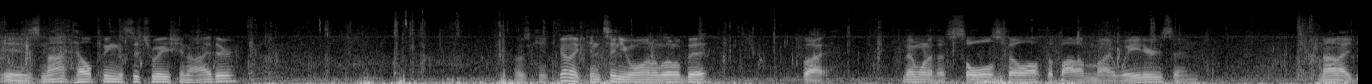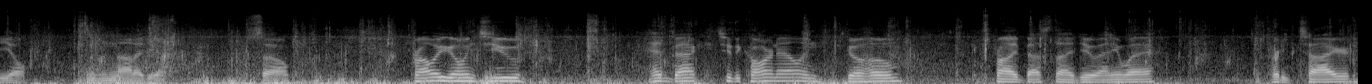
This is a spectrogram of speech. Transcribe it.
is not helping the situation either. I was gonna continue on a little bit, but then one of the soles fell off the bottom of my waders and not ideal. Not ideal. So probably going to head back to the car now and go home. It's probably best that I do anyway. I'm pretty tired.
